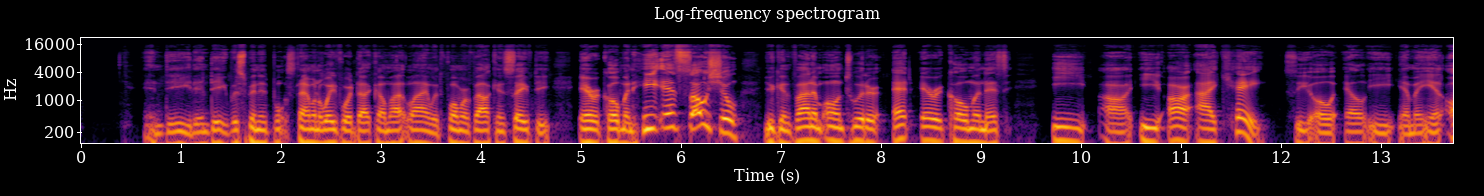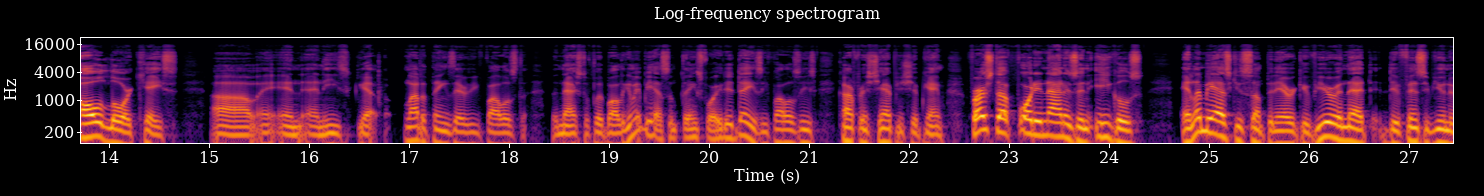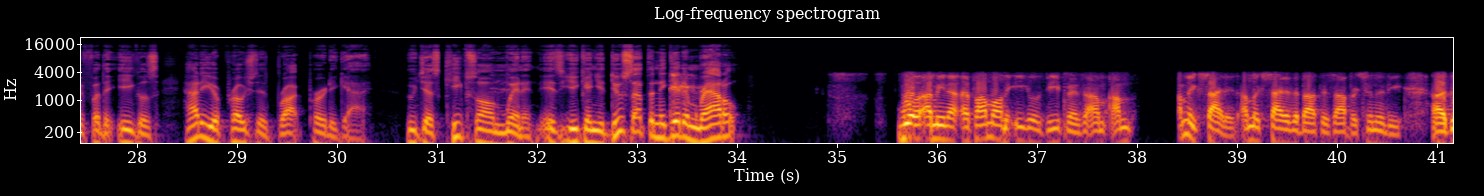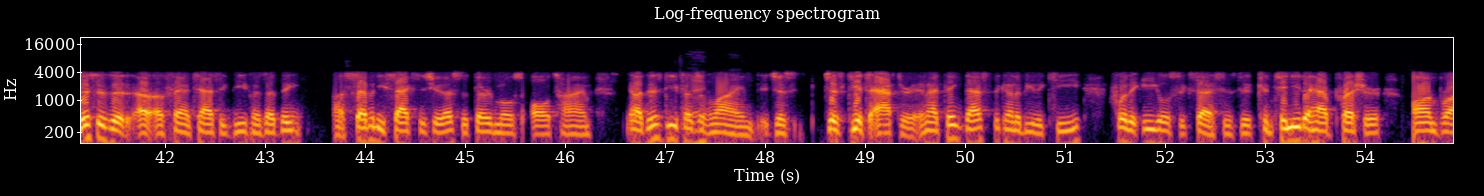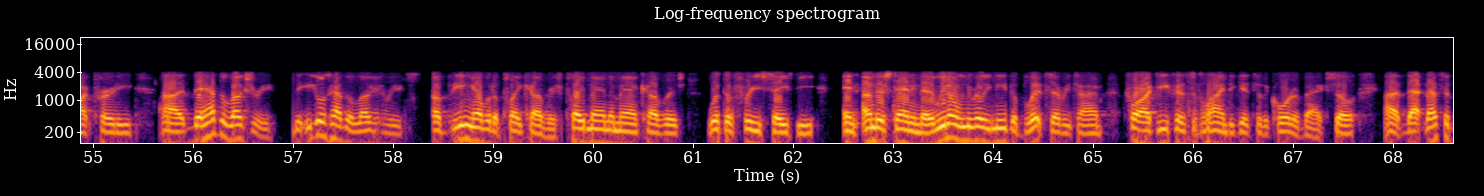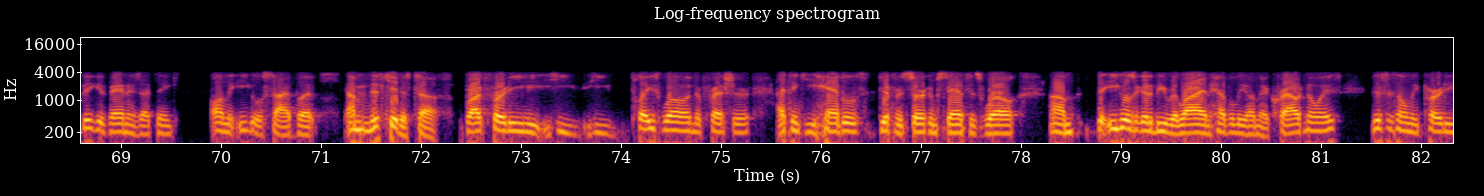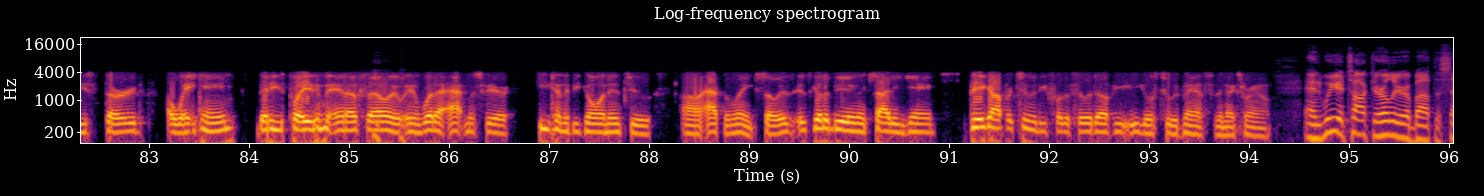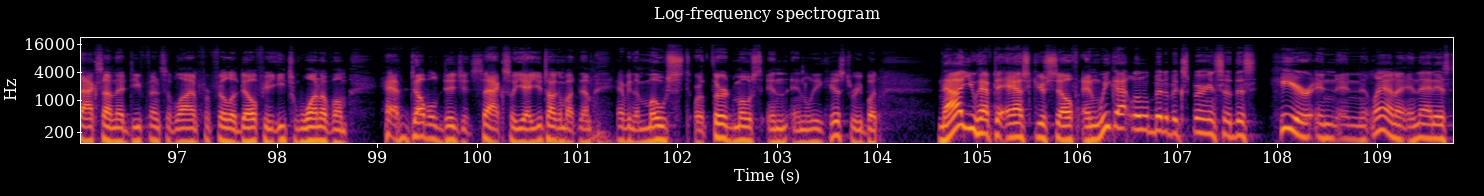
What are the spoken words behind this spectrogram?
Indeed, indeed. We're spending time on the waitforit.com hotline with former Falcon safety Erik Coleman. He is social. You can find him on Twitter at Erik Coleman. That's E R E R I K C O L E M A N, all lowercase. Uh, and and he's got a lot of things there. He follows the, the National Football League. Maybe he has some things for you today as he follows these conference championship game. First up, 49ers and Eagles. And let me ask you something, Eric. If you're in that defensive unit for the Eagles, how do you approach this Brock Purdy guy who just keeps on winning? Is you can you do something to get him rattled? Well, I mean, if I'm on the Eagles defense, I'm I'm I'm excited. I'm excited about this opportunity. Uh, this is a, a, fantastic defense. I think uh, 70 sacks this year. That's the third most all time. Uh, this defensive line it just just gets after it, and I think that's going to be the key for the Eagles' success is to continue to have pressure on Brock Purdy. Uh, they have the luxury. The Eagles have the luxury of being able to play coverage, play man-to-man coverage with a free safety, and understanding that we don't really need the blitz every time for our defensive line to get to the quarterback. So uh, that that's a big advantage, I think, on the Eagles side. But I mean, this kid is tough. Brock Purdy, he he, he plays well under pressure. I think he handles different circumstances well. Um, the Eagles are going to be relying heavily on their crowd noise. This is only Purdy's third away game that he's played in the NFL, and, and what an atmosphere he's going to be going into uh, at the Linc. So it's, it's going to be an exciting game. Big opportunity for the Philadelphia Eagles to advance to the next round. And we had talked earlier about the sacks on that defensive line for Philadelphia. Each one of them have double digit sacks. So, yeah, you're talking about them having the most or third most in, in league history. But now you have to ask yourself, and we got a little bit of experience of this here in, in Atlanta, and that is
